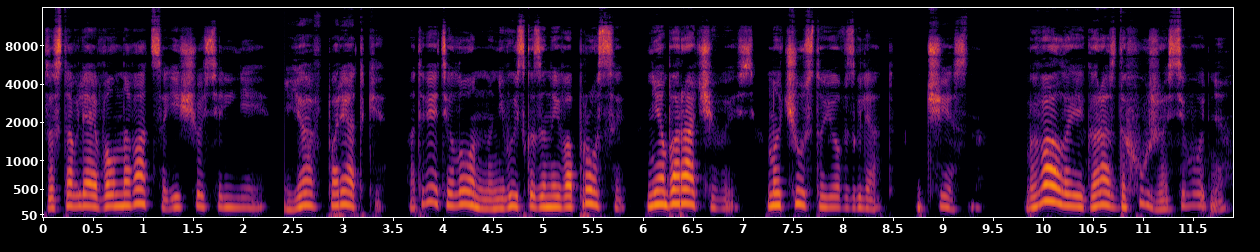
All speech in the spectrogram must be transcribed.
заставляя волноваться еще сильнее. «Я в порядке», — ответил он на невысказанные вопросы, не оборачиваясь, но чувствуя ее взгляд. Честно. Бывало и гораздо хуже, а сегодня...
